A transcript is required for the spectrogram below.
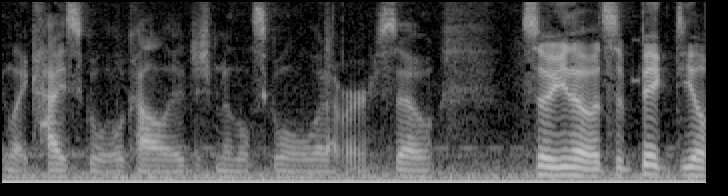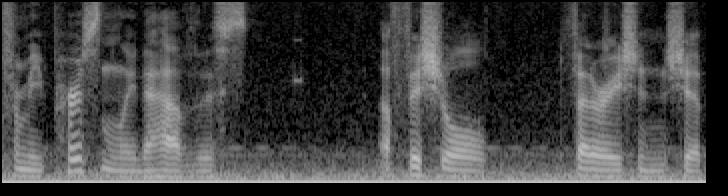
like high school, college, middle school, whatever. So, so you know, it's a big deal for me personally to have this official Federation ship,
